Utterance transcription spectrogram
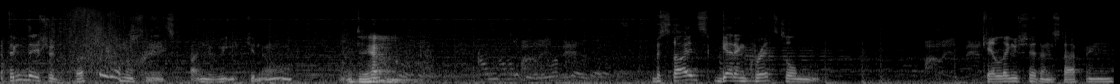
I think they should buff it honestly. It's kind of weak, you know? Yeah. Besides getting crits on killing shit and slapping,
